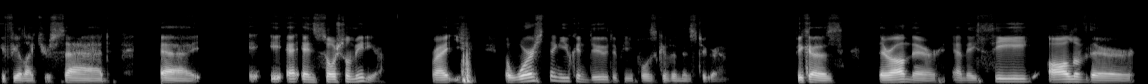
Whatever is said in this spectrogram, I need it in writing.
You feel like you're sad. Uh, and social media, right? The worst thing you can do to people is give them Instagram because they're on there and they see all of their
